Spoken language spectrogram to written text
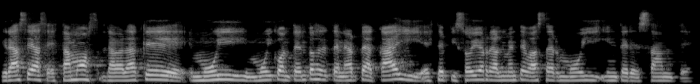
gracias. Estamos, la verdad que muy, muy contentos de tenerte acá y este episodio realmente va a ser muy interesante.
